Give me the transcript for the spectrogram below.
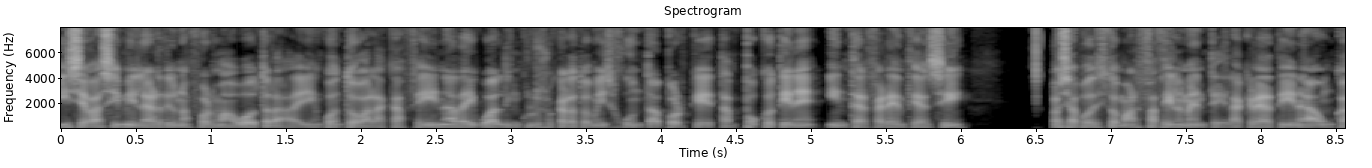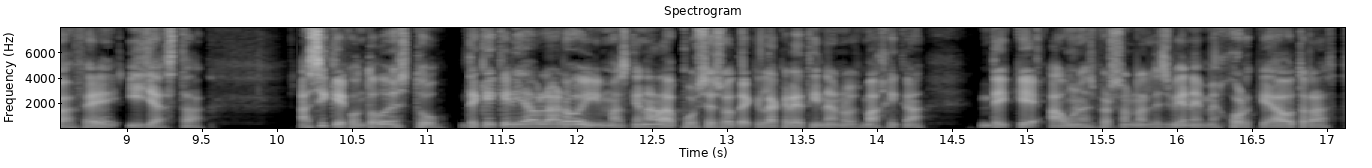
y se va a asimilar de una forma u otra. Y en cuanto a la cafeína, da igual incluso que la toméis junta porque tampoco tiene interferencia en sí. O sea, podéis tomar fácilmente la creatina, un café y ya está. Así que con todo esto, ¿de qué quería hablar hoy? Más que nada, pues eso de que la creatina no es mágica, de que a unas personas les viene mejor que a otras,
